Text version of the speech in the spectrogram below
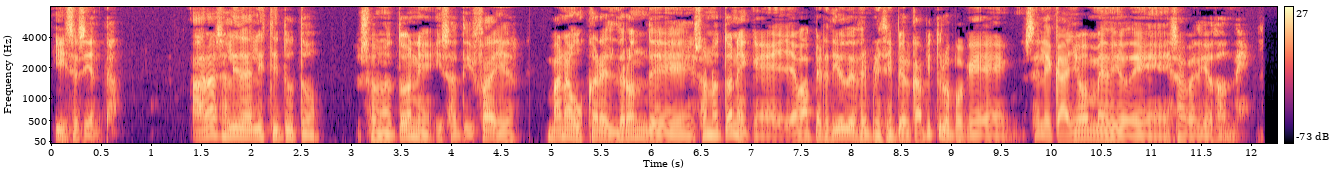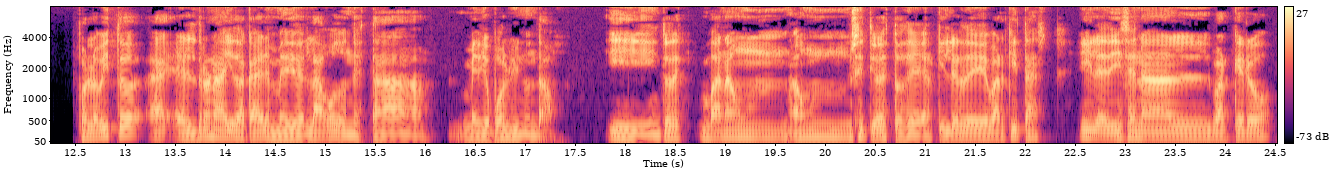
Y se sienta. A la salida del instituto, Sonotone y Satisfyer van a buscar el dron de Sonotone, que lleva perdido desde el principio del capítulo porque se le cayó en medio de sabe Dios dónde. Por lo visto, el dron ha ido a caer en medio del lago donde está medio pueblo inundado. Y entonces van a un, a un sitio de estos de alquiler de barquitas y le dicen al barquero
